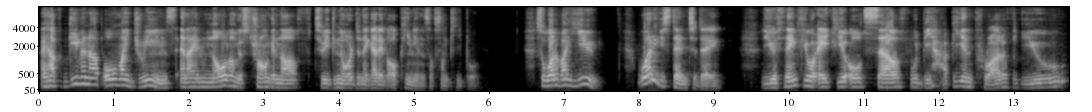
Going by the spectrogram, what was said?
I have given up all my dreams and I am no longer strong enough to ignore the negative opinions of some people. So what about you? Where do you stand today? Do you think your eight-year-old self would be happy and proud of you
